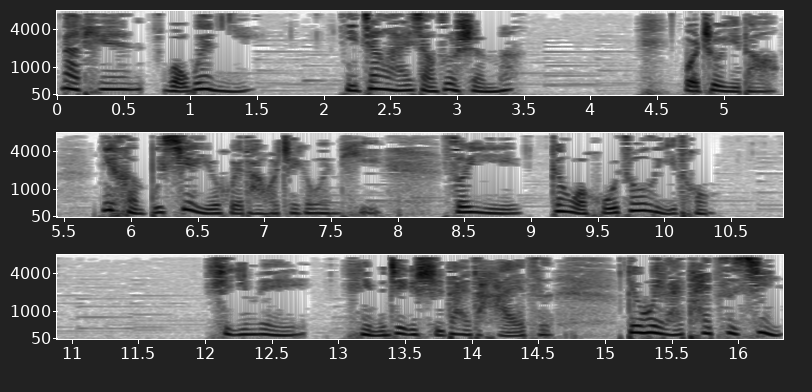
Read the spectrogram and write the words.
那天我问你，你将来想做什么？我注意到你很不屑于回答我这个问题，所以跟我胡诌了一通。是因为你们这个时代的孩子对未来太自信，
